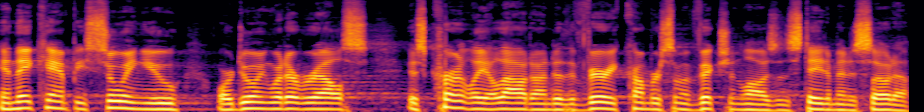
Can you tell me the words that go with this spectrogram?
and they can't be suing you or doing whatever else is currently allowed under the very cumbersome eviction laws in the state of Minnesota.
